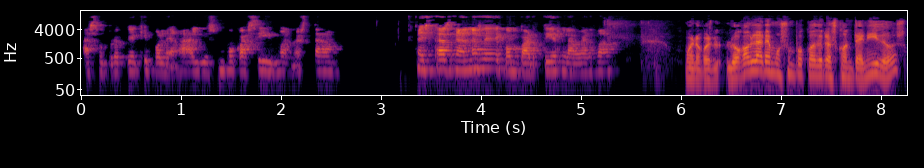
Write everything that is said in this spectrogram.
a su propio equipo legal. Y es un poco así, bueno, esta, estas ganas de compartir, la verdad. Bueno, pues luego hablaremos un poco de los contenidos,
